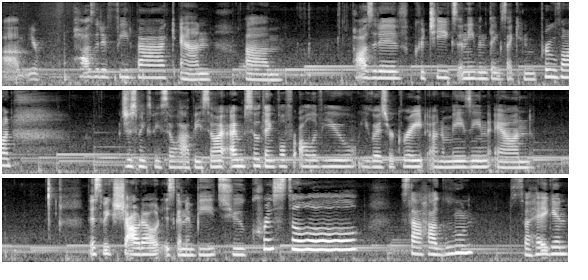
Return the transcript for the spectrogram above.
um, your positive feedback and um, positive critiques and even things I can improve on. It just makes me so happy. So I, I'm so thankful for all of you. You guys are great and amazing. And this week's shout out is going to be to Crystal Sahagun Sahagan.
